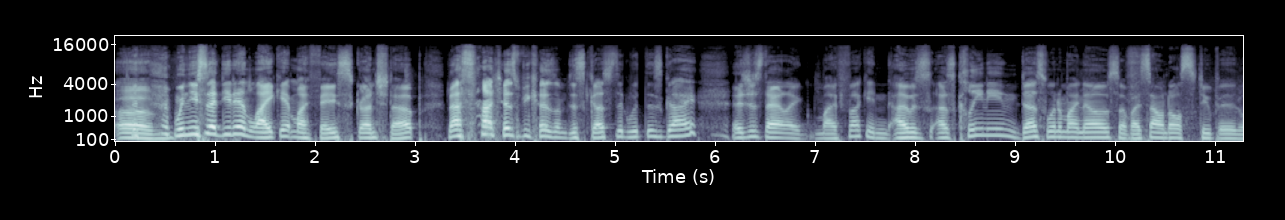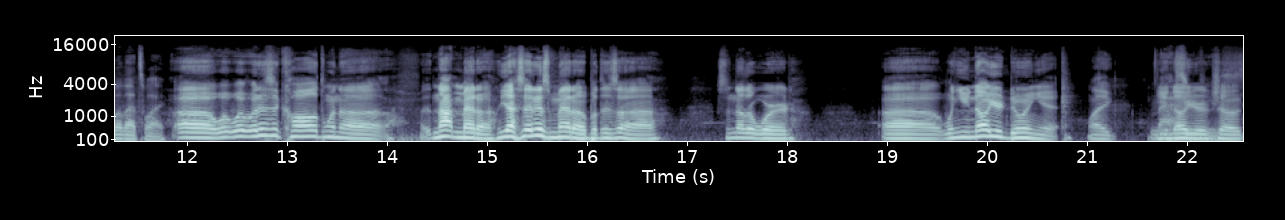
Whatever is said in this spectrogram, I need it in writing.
Um, When you said you didn't like it, my face scrunched up. That's not just because I'm disgusted with this guy. It's just that like my fucking I was I was cleaning, dust went in my nose. So if I sound all stupid, well, that's why. uh, what, what what is it called when uh, not meta? Yes, it is meta, but there's a, there's another word. Uh, when you know you're doing it, like you know Masterpiece. joke.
